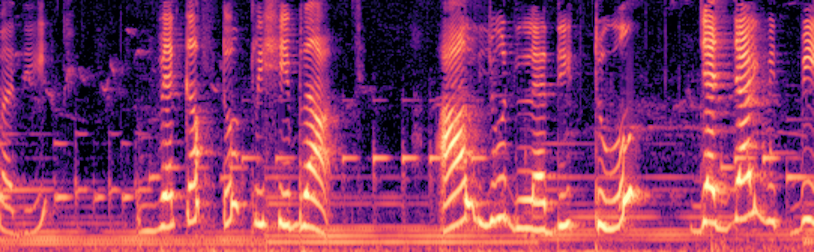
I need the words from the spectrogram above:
buddies. Welcome to Krishi Branch. Are you ready to enjoy with me?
